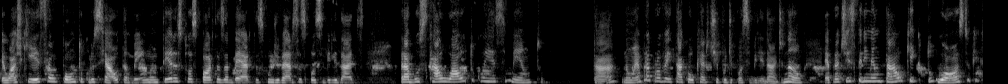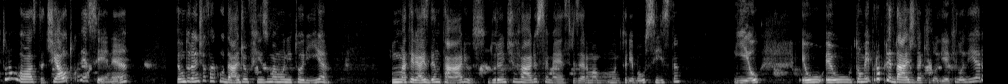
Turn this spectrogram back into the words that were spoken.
Eu acho que esse é o ponto crucial também, manter as tuas portas abertas com diversas possibilidades para buscar o autoconhecimento, tá? Não é para aproveitar qualquer tipo de possibilidade, não. É para te experimentar o que que tu gosta e o que que tu não gosta, te autoconhecer, né? Então, durante a faculdade, eu fiz uma monitoria em materiais dentários durante vários semestres. Era uma monitoria bolsista e eu eu, eu tomei propriedade daquilo ali. Aquilo ali era,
